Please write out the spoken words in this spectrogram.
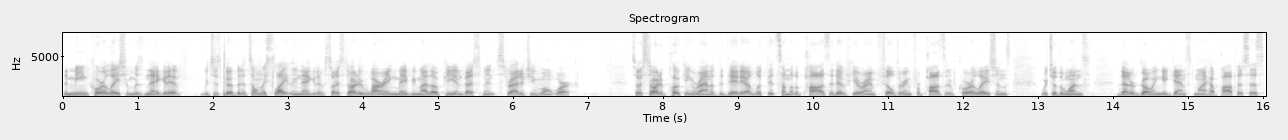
the mean correlation was negative, which is good, but it's only slightly negative. So I started worrying maybe my low P investment strategy won't work. So I started poking around at the data. I looked at some of the positive. Here I am filtering for positive correlations, which are the ones that are going against my hypothesis.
